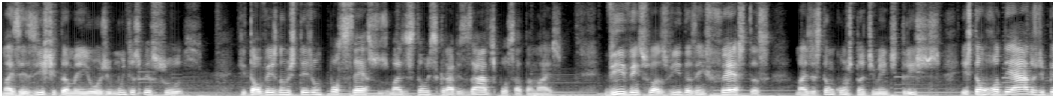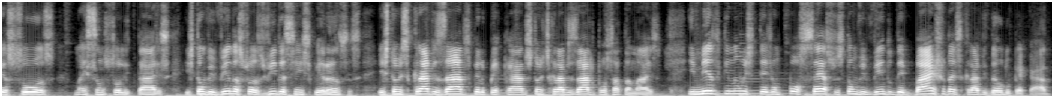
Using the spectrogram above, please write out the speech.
Mas existe também hoje muitas pessoas que talvez não estejam possessos, mas estão escravizados por Satanás vivem suas vidas em festas, mas estão constantemente tristes, estão rodeados de pessoas, mas são solitários, estão vivendo as suas vidas sem esperanças, estão escravizados pelo pecado, estão escravizados por Satanás, e mesmo que não estejam possessos, estão vivendo debaixo da escravidão do pecado.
